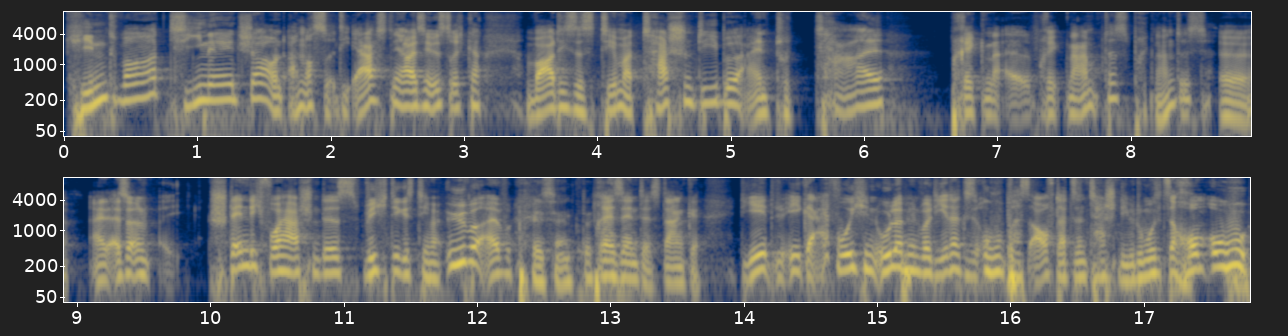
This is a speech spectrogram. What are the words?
Kind war, Teenager und auch noch so die ersten Jahre, als ich in Österreich kam, war dieses Thema Taschendiebe ein total prägna äh, prägnantes, prägnantes, äh, also ständig vorherrschendes, wichtiges Thema. Überall Präsentes. Präsentes, danke. Die, egal, wo ich in Urlaub hin wollte, jeder hat gesagt, oh, pass auf, das sind Taschendiebe. Du musst jetzt auch rum, oh,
